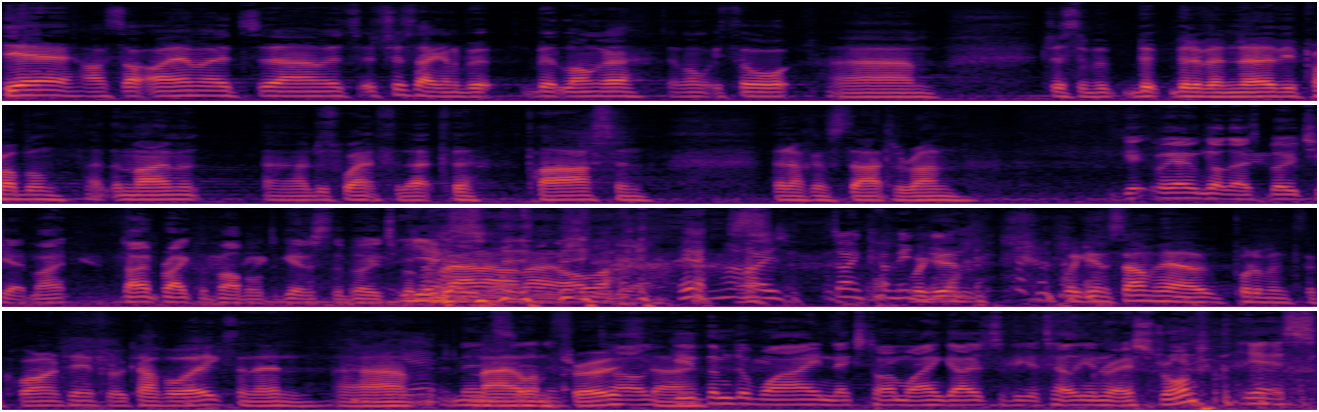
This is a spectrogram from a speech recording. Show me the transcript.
Yeah, I, I am. It's, um, it's it's just taking a bit bit longer than what we thought. Um, just a bit, bit, bit of a nervy problem at the moment. Uh, just waiting for that to pass, and then I can start to run. Get, we haven't got those boots yet, mate. Don't break the bubble to get us the boots. but Yes. No, no, no. Uh, No, don't come in we here. can we can somehow put them into the quarantine for a couple of weeks, and then um, Yeah. And then mail them them. through. I'll so- give them to Wayne next time Wayne goes to the Italian restaurant. Yes.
